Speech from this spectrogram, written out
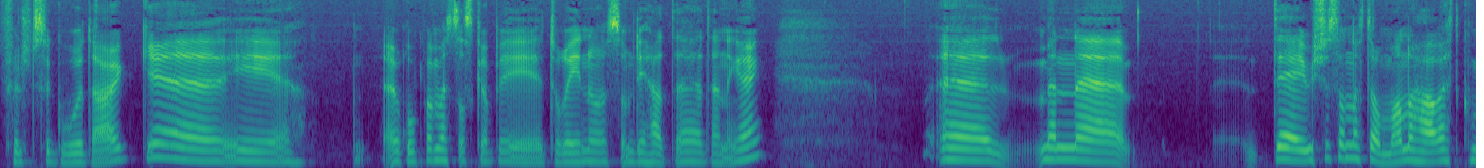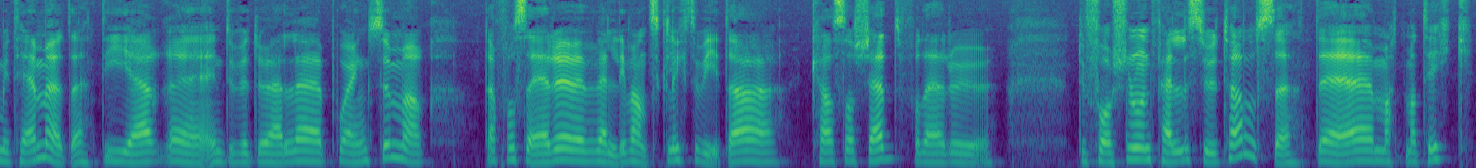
fullt så god dag eh, i Europamesterskapet i Torino som de hadde denne gang. Eh, men eh, det er jo ikke sånn at dommerne har et komitémøte. De gjør eh, individuelle poengsummer. Derfor er det veldig vanskelig å vite hva som har skjedd, for du, du får ikke noen felles uttalelse. Det er matematikk.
